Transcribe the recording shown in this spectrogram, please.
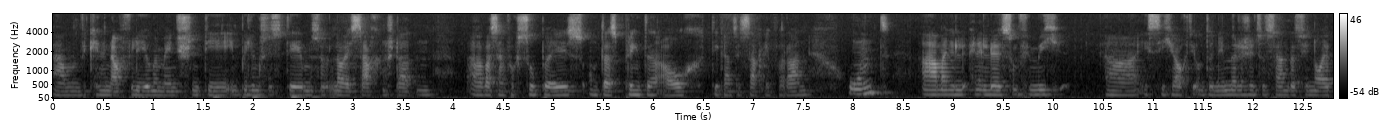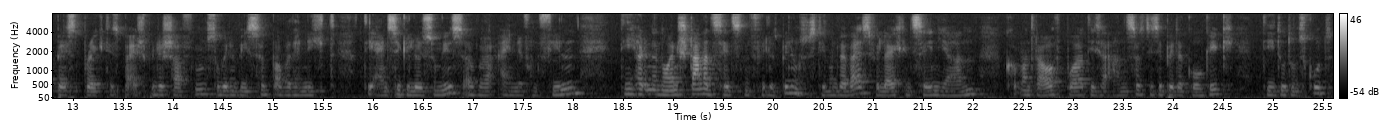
ähm, wir kennen auch viele junge Menschen, die im Bildungssystem so neue Sachen starten, äh, was einfach super ist und das bringt dann auch die ganze Sache voran. Und ähm, eine, eine Lösung für mich äh, ist sicher auch die unternehmerische zu sagen, dass wir neue Best-Practice-Beispiele schaffen, so wie den WISAP, aber der nicht die einzige Lösung ist, aber eine von vielen, die halt einen neuen Standard setzen für das Bildungssystem. Und wer weiß, vielleicht in zehn Jahren kommt man drauf, boah, dieser Ansatz, diese Pädagogik, die tut uns gut.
